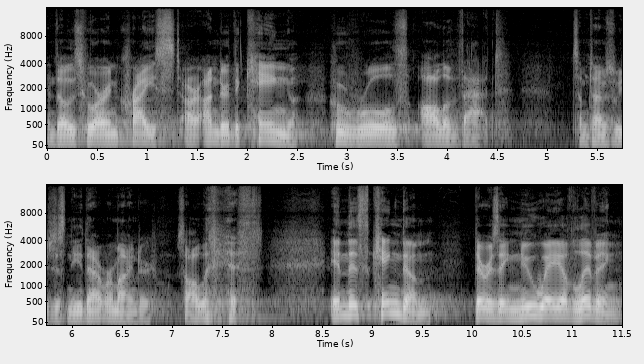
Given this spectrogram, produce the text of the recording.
And those who are in Christ are under the King who rules all of that. Sometimes we just need that reminder. That's all it is. In this kingdom, there is a new way of living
